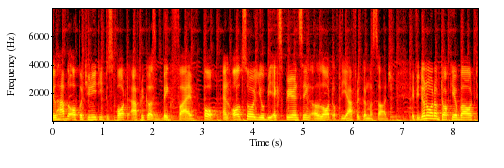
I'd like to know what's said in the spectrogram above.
You'll have the opportunity to spot Africa's Big Five. Oh, and also you'll be experiencing a lot of the African massage. If you don't know what I'm talking about,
